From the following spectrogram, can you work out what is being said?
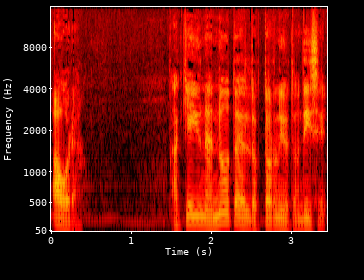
Ahora, aquí hay una nota del doctor Newton, dice,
